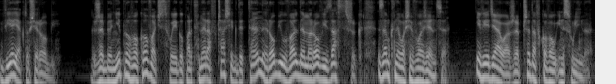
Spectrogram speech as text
Wie, jak to się robi. Żeby nie prowokować swojego partnera w czasie, gdy ten robił Waldemarowi zastrzyk, zamknęła się w łazience. Nie wiedziała, że przedawkował insulinę.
